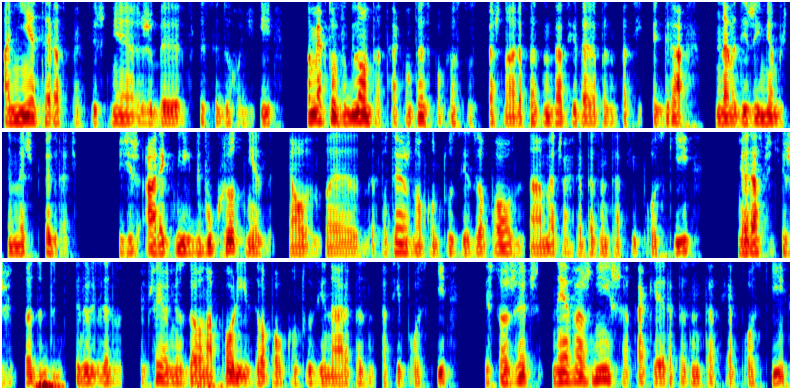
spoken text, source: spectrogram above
a nie teraz praktycznie, żeby wszyscy dochodzili. No jak to wygląda, tak? No to jest po prostu straszne. Reprezentacja dla reprezentacji się gra. Nawet jeżeli miałbyś ten mecz przegrać. Przecież Arek Milik dwukrotnie miał e, potężną kontuzję, złapał na meczach reprezentacji Polski. Raz przecież ledwo się przejął, nie zdołał na poli, złapał kontuzję na reprezentacji Polski. Jest to rzecz najważniejsza, tak? Reprezentacja Polski.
